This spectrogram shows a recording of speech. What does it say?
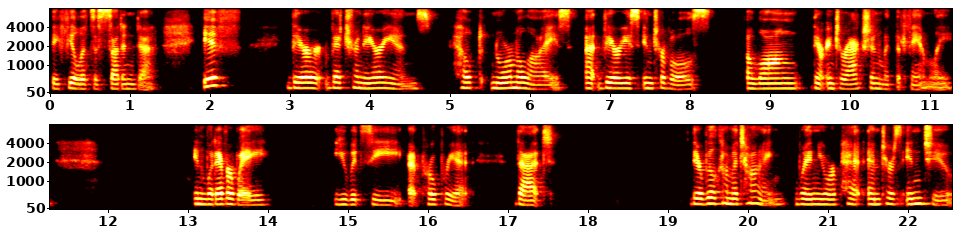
they feel it's a sudden death if their veterinarians helped normalize at various intervals along their interaction with the family in whatever way you would see appropriate that there will come a time when your pet enters into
